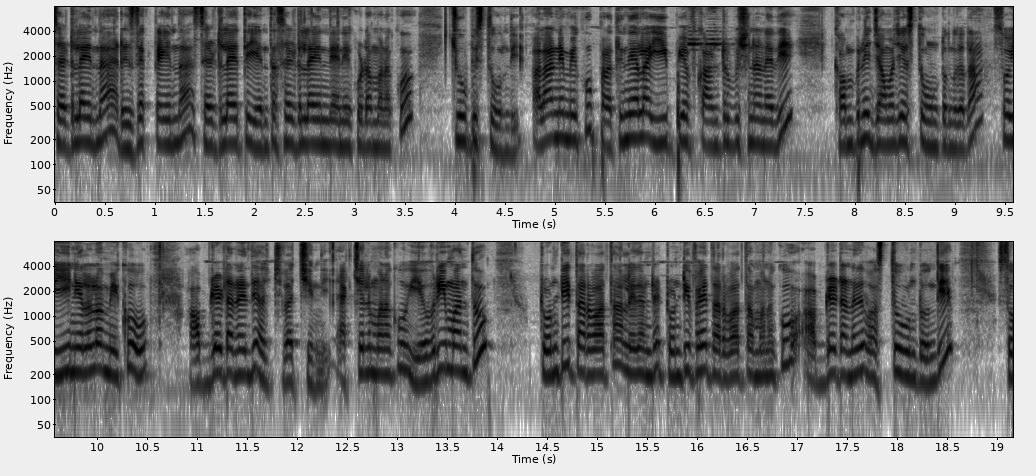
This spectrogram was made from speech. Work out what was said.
సెటిల్ అయిందా? రిజెక్ట్ అయిందా? సెటిల్ అయితే ఎంత సెటిల్ అయింది అని కూడా మనకు చూపిస్తూ ఉంది. అలానే మీకు ప్రతి నెల ఈపీఎఫ్ కాంట్రిబ్యూషన్ అనేది కంపెనీ జమ చేస్తూ ఉంటుంది కదా. సో ఈ నెలలో మీకు అప్డేట్ అనేది వచ్చింది. యాక్చువల్లీ మనకు ఎవ్రీ మంత్ ట్వంటీ తర్వాత లేదంటే ట్వంటీ ఫైవ్ తర్వాత మనకు అప్డేట్ అనేది వస్తూ ఉంటుంది. సో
